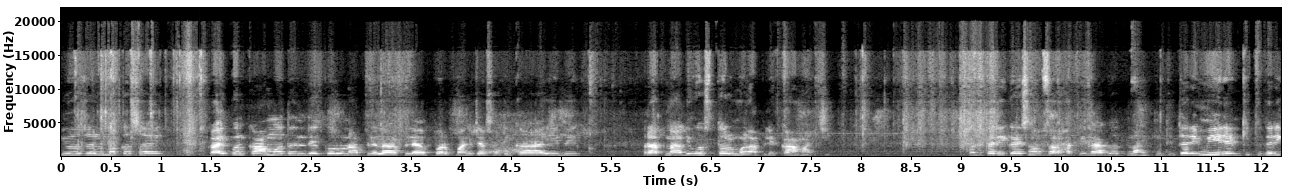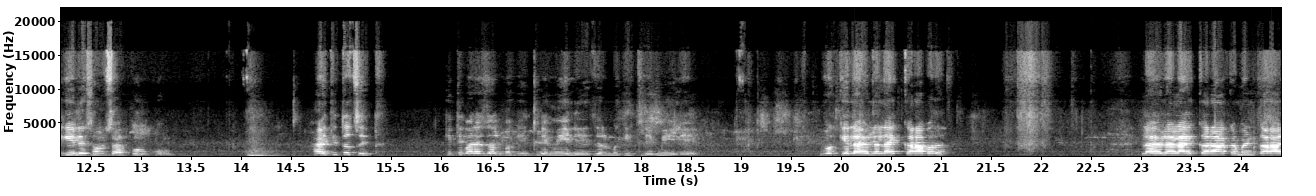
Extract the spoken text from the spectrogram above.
किंवा जन्म कसा आहे? काही पण कामं धंदे करून आपल्याला आपल्या परपंचासाठी काही बी रातना दिवस तळमळ आपले कामाची. पण तरी काही संसार हाती लागत नाही. कितीतरी मिळेल आणि कितीतरी गेले संसार करू करू. हाय तिथंच आहेत. किती बऱ्या जन्म घेतले मेले जन्म घेतले मेले. ओके लाईव्हला लाईक करा बरं. लाईव्हला लाईक करा कमेंट करा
